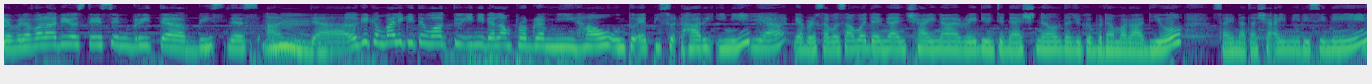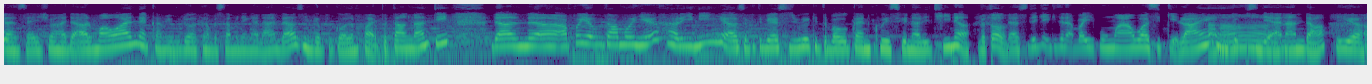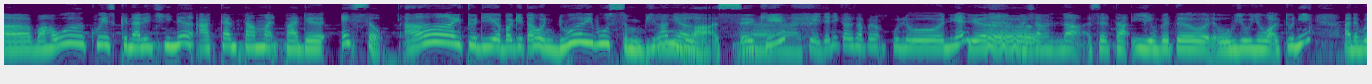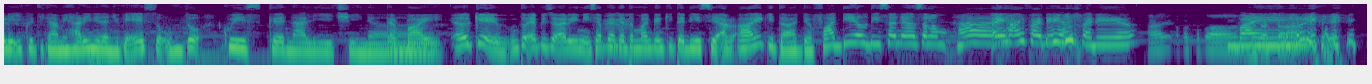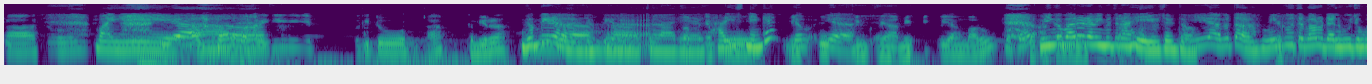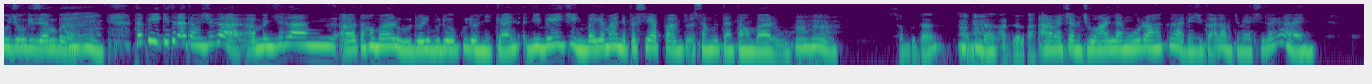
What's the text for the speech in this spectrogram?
Ya, bernama radio stesen berita bisnes hmm. anda. Okey, kembali kita waktu ini dalam program Ni Hao untuk episod hari ini. Ya. Ya, bersama-sama dengan China Radio International dan juga bernama radio. Saya Natasha Aimi di sini. Dan saya Syuhada Armawan. Kami berdua akan bersama dengan anda sehingga pukul 4 petang nanti. Dan uh, apa yang utamanya hari ini, uh, seperti biasa juga kita bawakan kuis finali China. Betul. Dan sedikit kita nak bagi pengumuman awal sikit lah eh, untuk persediaan anda. Ya. Uh, bahawa kuis kenali China akan tamat pada esok. Ah, itu dia bagi tahun 2019. Ya. Okey. Ah, okay. Jadi kalau siapa nak 10 ni kan, Ya. macam nak sertai orang kata hujung-hujung waktu ni, anda boleh ikuti kami hari ni dan juga esok untuk kuis kenali China. Terbaik. Okey, untuk episod hari ini, siapa yang akan temankan kita di CRI? Kita ada Fadil di sana. Salam. Hai. Hai, hai Fadil. Hai Fadil. Hai, apa khabar? Baik. Uh, so, Baik. Ya. Ah, apa hari ini begitu ah, gembira? Gembira. Gembira. Ah, itulah dia. Berapa Hari Isnin kan? Minggu, Ya. minggu, ya, minggu, minggu yang baru. kita Minggu baru dan minggu terakhir macam tu. Ya, betul. Minggu terbaru dan hujung-hujung Disember. Mm-mm. Tapi kita nak tahu juga uh, menjelang uh, tahun baru 2020 ni kan di Beijing bagaimana persiapan untuk sambutan tahun baru? Mhm. Sambutan, sambutan adalah Uh, macam jualan murah ke ada jugalah macam biasalah kan?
